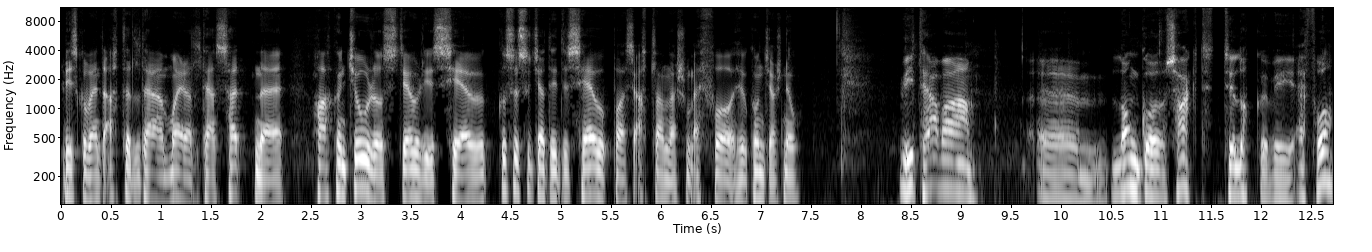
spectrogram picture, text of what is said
Vi skal vente at til det her, mer til det her, søttene. Hakon Tjoros, Stjøri, Sev, hvordan synes du at du ser på at atlander som FH har kunnet nå? Vi tar var um, langt sagt til dere vi FO,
